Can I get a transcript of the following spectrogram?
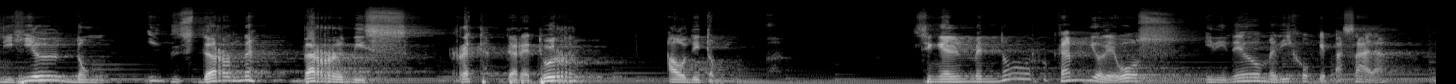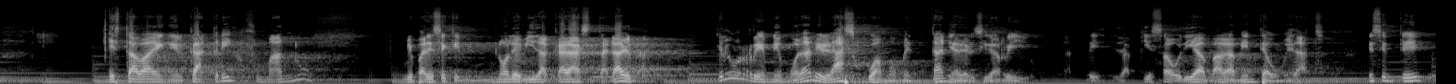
nihil non extern verbis ret de retur auditum. Sin el menor cambio de voz, Irineo me dijo que pasara. Estaba en el catre fumando. Me parece que no le vi la cara hasta el alba. Creo rememorar el ascua momentánea del cigarrillo. La pieza olía vagamente a humedad. Senté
